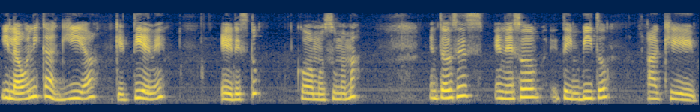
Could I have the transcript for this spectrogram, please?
Y la única guía que tiene eres tú, como su mamá. Entonces, en eso te invito a que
